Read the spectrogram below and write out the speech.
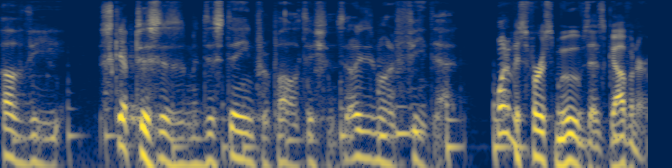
of the skepticism and disdain for politicians, and I didn't want to feed that. One of his first moves as governor,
